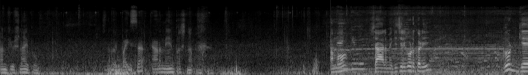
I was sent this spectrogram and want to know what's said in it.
കൺഫ്യൂഷനായി പോകും. പൈസ ആണ് മെയിൻ പ്രശ്നം. അമ്മോ ശാലമയ്ക്ക് ഇച്ചിരി കൊടുക്കടി. Good girl.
